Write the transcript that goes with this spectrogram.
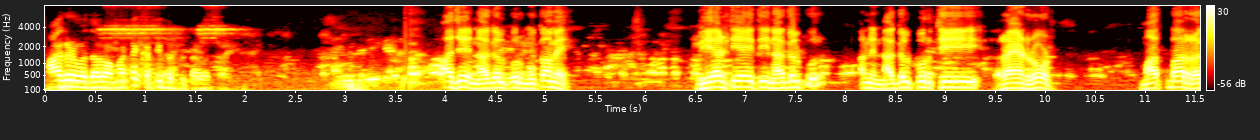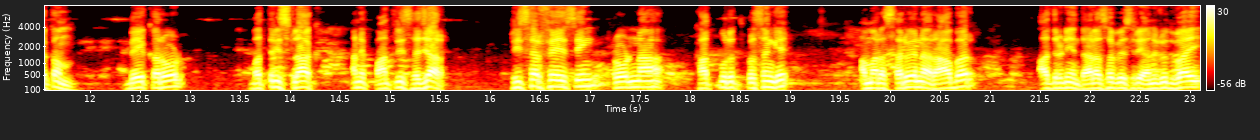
આગળ વધારવા માટે કટિબદ્ધતા બતાવી આજે નાગલપુર મુકામે વીઆરટીઆઈથી નાગલપુર અને નાગલપુરથી રાયણ રોડ માતબાર રકમ બે કરોડ બત્રીસ લાખ અને પાંત્રીસ હજાર રિસર્ફેસિંગ રોડના ખાતમુહૂર્ત પ્રસંગે અમારા સર્વેના રાહબર, આદરણીય ધારાસભ્ય શ્રી અનિરુદ્ધભાઈ,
